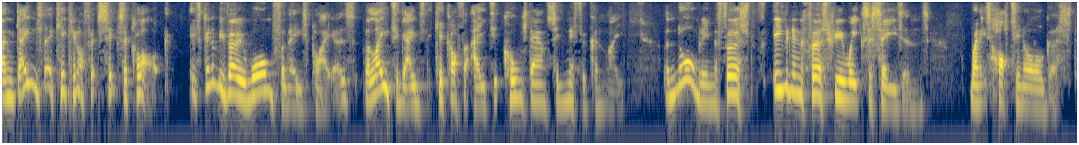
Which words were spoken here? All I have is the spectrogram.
and games that are kicking off at six o'clock, it's going to be very warm for these players. The later games that kick off at eight, it cools down significantly. And normally, in the first, even in the first few weeks of seasons, when it's hot in August,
